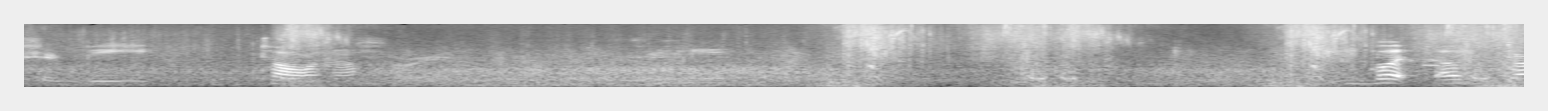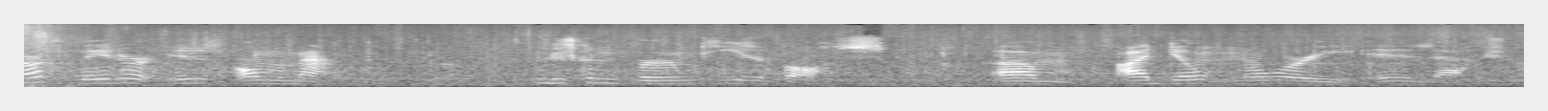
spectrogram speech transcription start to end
should be tall enough for it. But uh, Darth Vader is on the map. Just confirmed he's a boss. Um, I don't know where he is actually.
